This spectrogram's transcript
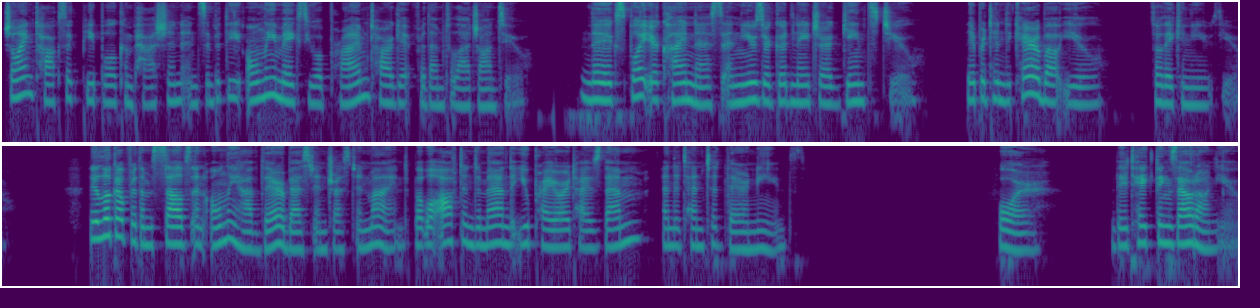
showing toxic people compassion and sympathy only makes you a prime target for them to latch onto. They exploit your kindness and use your good nature against you, they pretend to care about you so they can use you. They look out for themselves and only have their best interest in mind, but will often demand that you prioritize them and attend to their needs. 4. They take things out on you.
